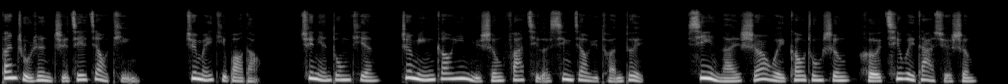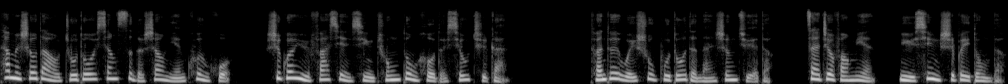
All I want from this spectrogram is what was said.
班主任直接叫停。据媒体报道，去年冬天，这名高一女生发起了性教育团队，吸引来十二位高中生和七位大学生。他们收到诸多相似的少年困惑，是关于发现性冲动后的羞耻感。团队为数不多的男生觉得，在这方面，女性是被动的。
